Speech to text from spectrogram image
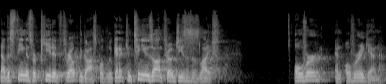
Now, this theme is repeated throughout the Gospel of Luke, and it continues on throughout Jesus' life. Over and over again,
